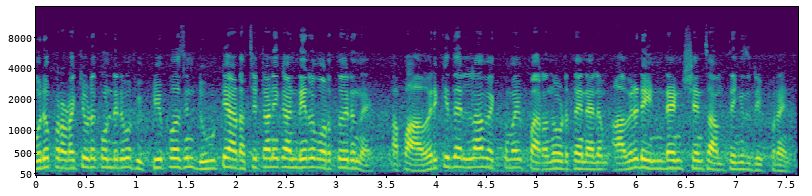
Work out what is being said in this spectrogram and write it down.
ഓരോ പ്രൊഡക്റ്റ് ഇവിടെ കൊണ്ടുവരുമ്പോൾ ഫിഫ്റ്റി പെർസെന്റ് ഡ്യൂട്ടി അടച്ചിട്ടാണ് ഈ കണ്ടീർ പുറത്ത് വരുന്നത് അപ്പോൾ അവർക്ക് ഇതെല്ലാം വ്യക്തമായി പറഞ്ഞു കൊടുത്തതിനാലും അവരുടെ ഇന്റൻഷൻ സംതിങ് ഇസ് ഡിഫറെന്റ്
